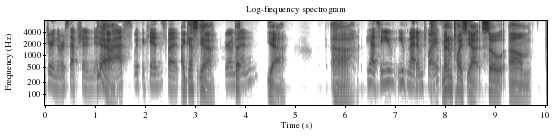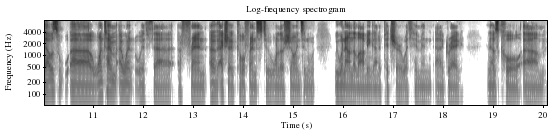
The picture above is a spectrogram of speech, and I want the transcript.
during the reception in Yeah. the grass with the kids, but I guess, yeah, grown that- men. yeah. Uh, Yeah, so you you've met him twice. Met him twice, yeah. So um, that was uh, one time I went with uh, a friend, uh, actually a couple friends to one of those showings, and we went out in the lobby and got a picture with him and uh, Greg, and that was cool. Um,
